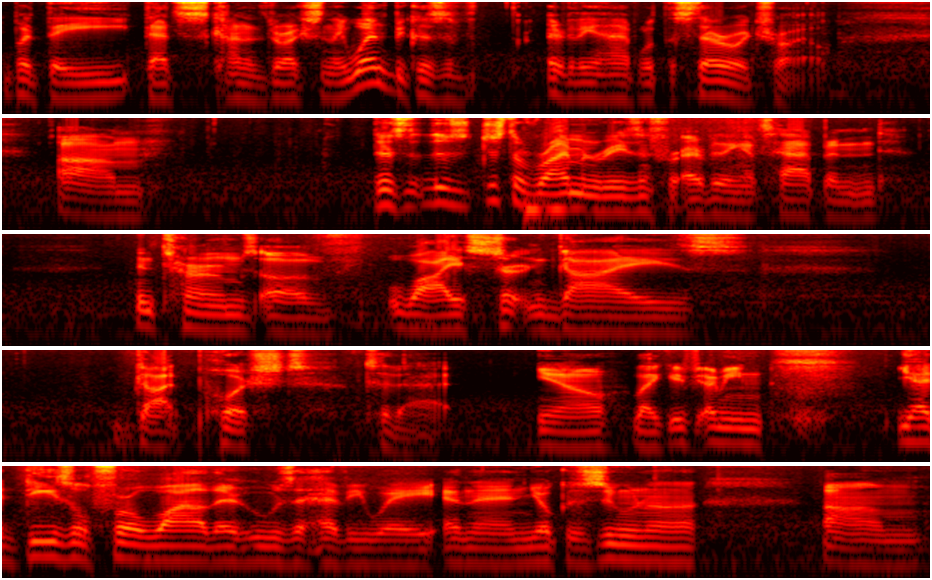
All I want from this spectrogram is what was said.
but they that's kind of the direction they went because of everything that happened with the steroid trial. Um, there's there's just a rhyme and reason for everything that's happened in terms of why certain guys got pushed to that. You know, like if I mean, you had Diesel for a while there, who was a heavyweight, and then Yokozuna. Um,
